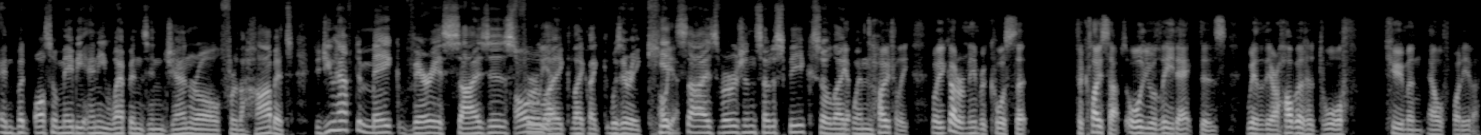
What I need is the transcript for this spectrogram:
and but also maybe any weapons in general for the hobbits? Did you have to make various sizes for Oh, yeah. like, like, like? Was there a Oh, yeah. kid size version, so to speak? So like Yep, when, totally. Well, you've got to remember, of course, that for close-ups, all your lead actors, whether they're a hobbit, a dwarf, human, elf, whatever,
